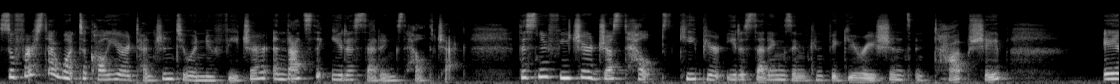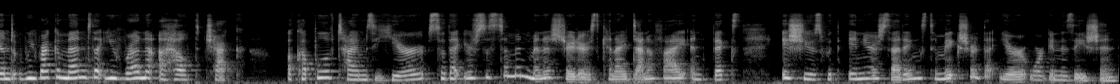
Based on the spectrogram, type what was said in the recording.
So first I want to call your attention to a new feature and that's the EDA settings health check. This new feature just helps keep your EDA settings and configurations in top shape. And we recommend that you run a health check a couple of times a year so that your system administrators can identify and fix issues within your settings to make sure that your organization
